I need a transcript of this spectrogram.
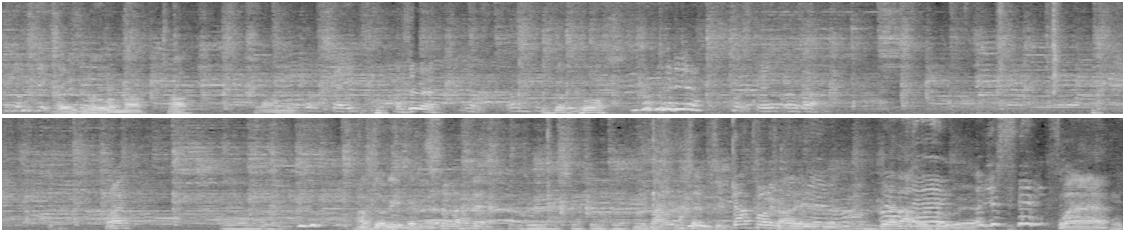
He's on six. There's another one, Mark. Mark? That one. What space? I'll do it. What's He's got claws. yeah. What space? Oh, that. Right. I've done it, didn't So that's it. That was probably Try will it. Yeah, that one no. probably. I just said. Where?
